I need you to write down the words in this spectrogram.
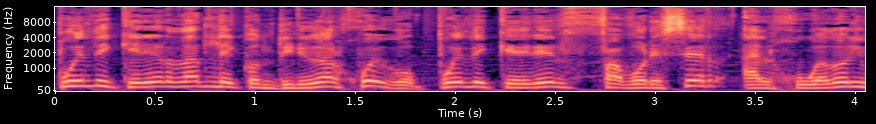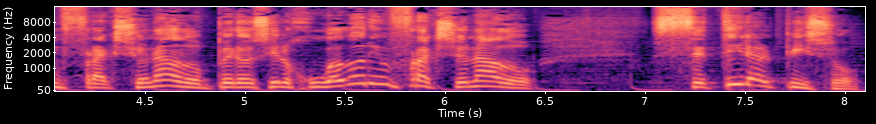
puede querer darle continuidad al juego, puede querer favorecer al jugador infraccionado, pero si el jugador infraccionado se tira al piso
